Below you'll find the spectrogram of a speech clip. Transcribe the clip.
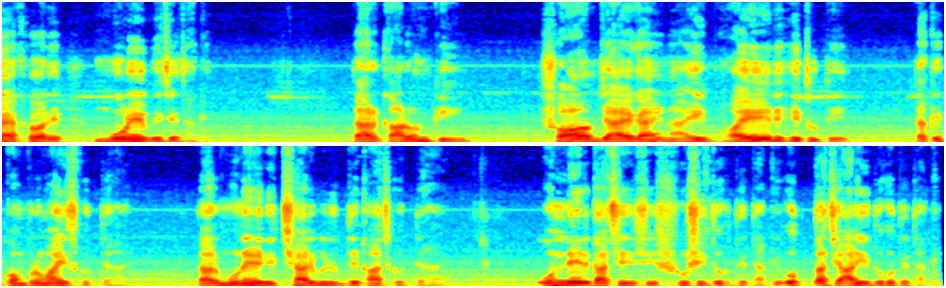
একেবারে মরে বেঁচে থাকে। তার কারণ কি? সব জায়গায় না এই ভয়ের হেতুতে তাকে কম্প্রোমাইজ করতে হয়। তার মনের ইচ্ছার বিরুদ্ধে কাজ করতে হয়। অন্যের কাছে সে শোষিত হতে থাকে, অত্যাচারিত হতে থাকে।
